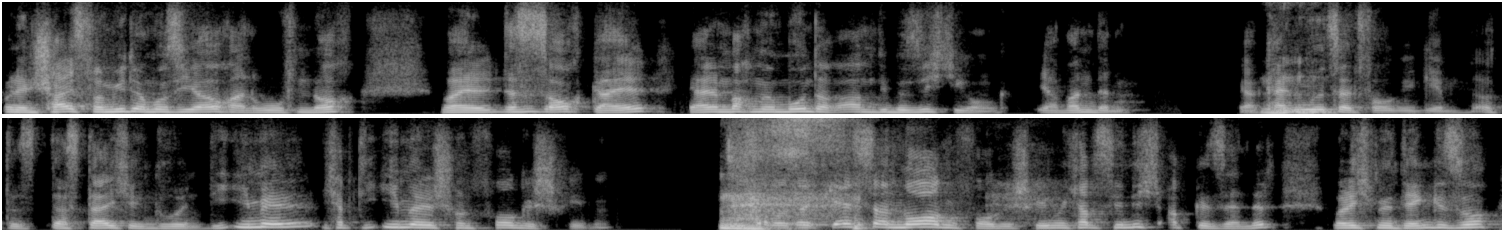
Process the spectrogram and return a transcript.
Und den scheiß Vermieter muss ich auch anrufen noch, weil das ist auch geil. Ja, dann machen wir Montagabend die Besichtigung. Ja, wann denn? Ja, keine mhm. Uhrzeit vorgegeben. Das, das gleiche in grün. Die E-Mail, ich habe die E-Mail schon vorgeschrieben. Ich habe seit gestern Morgen vorgeschrieben. Ich habe sie nicht abgesendet, weil ich mir denke so,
